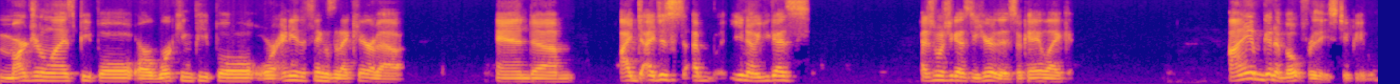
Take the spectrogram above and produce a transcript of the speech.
marginalized people or working people or any of the things that I care about. And um, I, I just, I, you know, you guys, I just want you guys to hear this, okay? Like, I am going to vote for these two people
